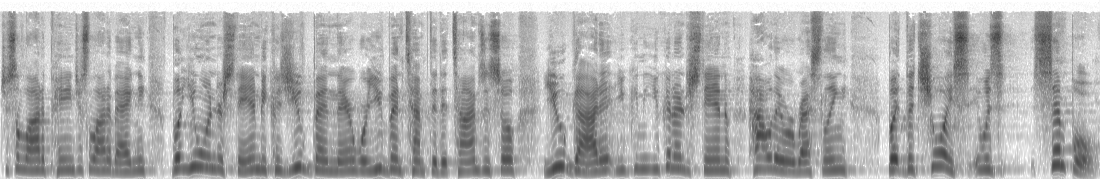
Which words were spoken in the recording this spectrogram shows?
Just a lot of pain, just a lot of agony. But you understand because you've been there where you've been tempted at times, and so you got it. You can, you can understand how they were wrestling. But the choice, it was simple,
